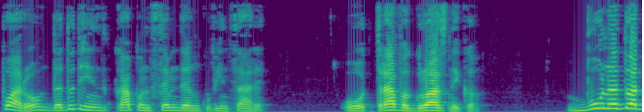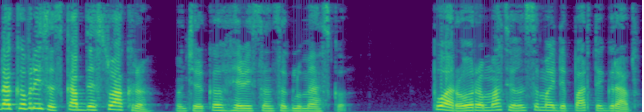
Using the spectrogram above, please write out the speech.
Poirot dădu din cap în semn de încuvințare. O travă groaznică. Bună doar dacă vrei să scapi de soacră, încercă Harrison să glumească. Poirot rămase însă mai departe grav.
